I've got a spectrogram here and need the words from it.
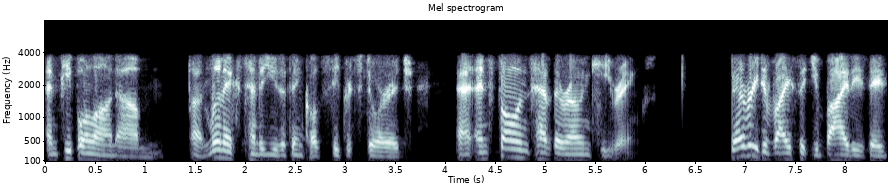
and people on um, on Linux tend to use a thing called secret storage, and, and phones have their own key rings. Every device that you buy these days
